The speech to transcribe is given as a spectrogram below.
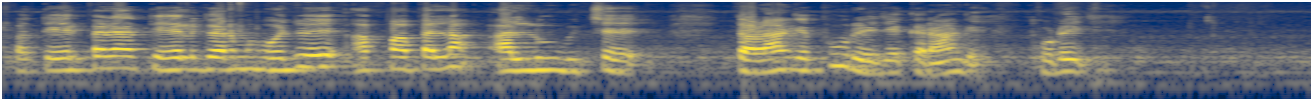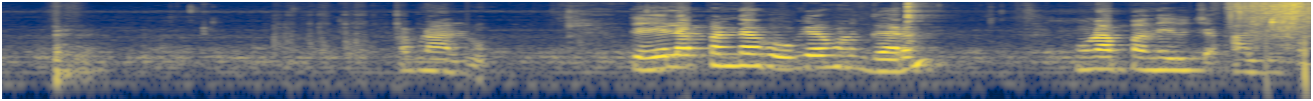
ਆਪਾਂ ਤੇਲ ਪਹਿਲਾਂ ਤੇਲ ਗਰਮ ਹੋ ਜਾਏ ਆਪਾਂ ਪਹਿਲਾਂ ਆਲੂ ਵਿੱਚ ਤਲਾਂਗੇ, ਭੂਰੇ ਜੇ ਕਰਾਂਗੇ ਥੋੜੇ ਜਿਹੇ। ਆਪਣਾ ਆਲੂ। ਤੇਲ ਆਪਾਂ ਦਾ ਹੋ ਗਿਆ ਹੁਣ ਗਰਮ। ਹੁਣ ਆਪਾਂ ਦੇ ਵਿੱਚ ਆਲੂ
